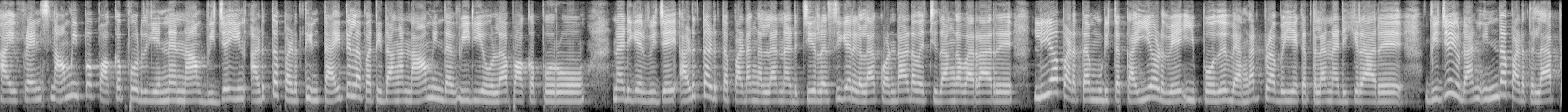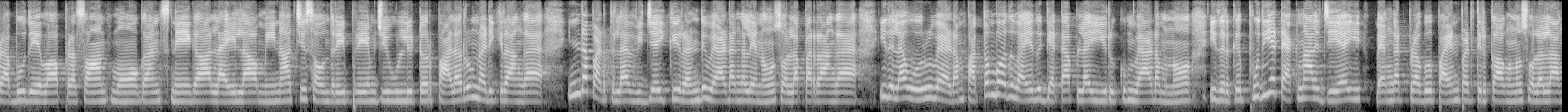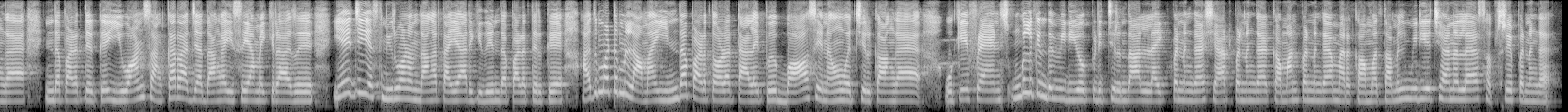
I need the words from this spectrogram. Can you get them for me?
Hi friends நாம் இப்போ பார்க்க போகிறது என்னென்னா விஜயின் அடுத்த படத்தின் டைட்டிலை பற்றி தாங்க நாம் இந்த வீடியோவில் பார்க்க போகிறோம் நடிகர் விஜய் அடுத்தடுத்த படங்களில் நடித்து ரசிகர்களை கொண்டாட வச்சு தாங்க வர்றாரு லியோ படத்தை முடித்த கையோடவே இப்போது வெங்கட் பிரபு இயக்கத்தில் நடிக்கிறாரு. விஜயுடன் இந்த படத்தில் பிரபுதேவா பிரசாந்த் மோகன் ஸ்னேகா லைலா மீனாட்சி சௌந்தரி பிரேம்ஜி உள்ளிட்டோர் பலரும் நடிக்கிறாங்க. இந்த படத்தில் விஜய்க்கு ரெண்டு வேடங்கள் எனவும் சொல்லப்படுறாங்க. இதில் ஒரு வேடம் பத்தொம்போது வயது கெட்டப்பில் இருக்கும் வேடம்னும் இதற்கு புதிய டெக்னாலஜியை வெங்கட் பிரபு பயன்படுத்தியிருக்காங்கன்னு சொல்லலாங்க. இந்த படத்திற்கு யுவான் சங்கர் ராஜா தாங்க இசையமைக்கிறாரு. ஏஜிஎஸ் நிறுவனம் தாங்க தயாரிக்குது இந்த படத்திற்கு. அது மட்டும் இல்லாமல் இந்த படத்தோட தலைப்பு பாஸ் எனவும் வச்சுருக்காங்க. ஓகே ஃப்ரெண்ட்ஸ் உங்களுக்கு இந்த வீடியோ பிடிச்சிருந்தா லைக் பண்ணுங்கள் ஷேர் பண்ணுங்கள் கமெண்ட் பண்ணுங்கள் மறக்காமல் தமிழ் மீடியா சேனலை சப்ஸ்கிரைப் பண்ணுங்கள்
